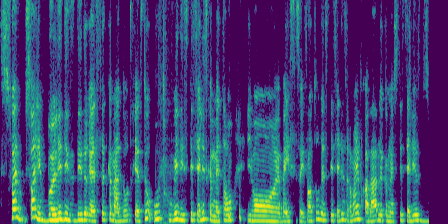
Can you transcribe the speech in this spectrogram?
soit, soit les voler des idées de recettes comme à d'autres restos ou trouver des spécialistes comme, mettons, ils vont, euh, ben c'est ça, ils s'entourent de spécialistes vraiment improbables, comme un spécialiste du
